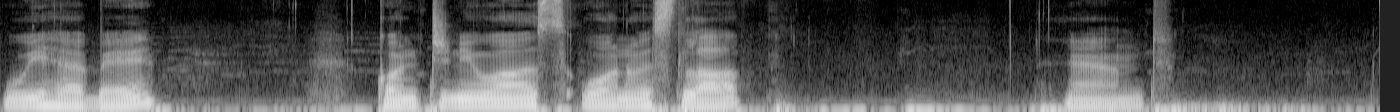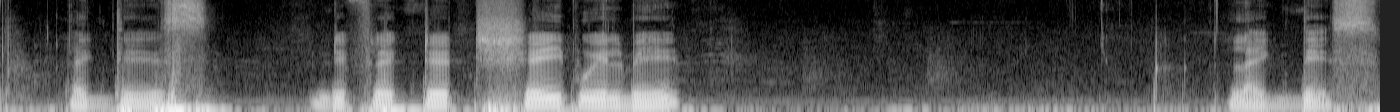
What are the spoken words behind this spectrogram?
we have a continuous one-way slab and like this. Deflected shape will be like this.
